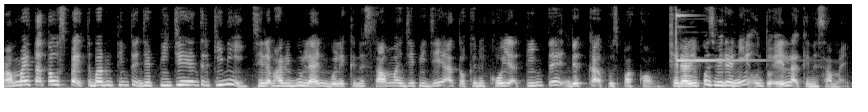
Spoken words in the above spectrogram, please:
Ramai tak tahu spek terbaru tinted JPJ yang terkini. Silap hari bulan boleh kena saman JPJ atau kena koyak tinted dekat Puspakom. Share dari post video ni untuk elak kena saman.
